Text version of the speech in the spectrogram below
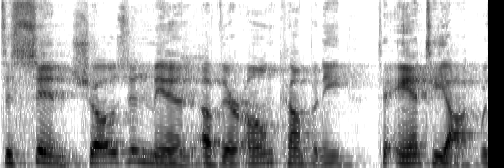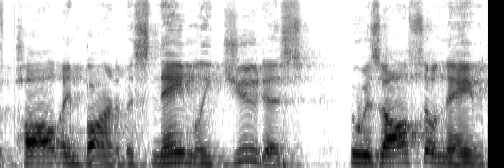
to send chosen men of their own company to Antioch with Paul and Barnabas, namely Judas, who was also named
